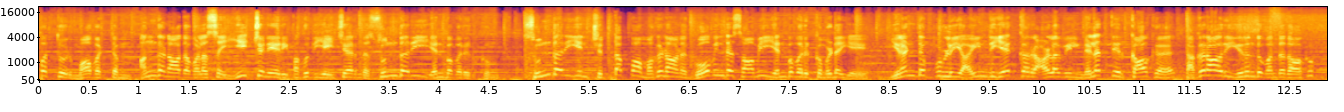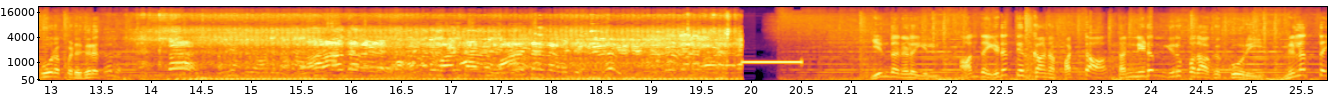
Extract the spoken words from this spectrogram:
திருப்பத்தூர் மாவட்டம் அங்கநாத வலசை ஈச்சநேரி பகுதியைச் சேர்ந்த சுந்தரி என்பவருக்கும் சுந்தரியின் சித்தப்பா மகனான கோவிந்தசாமி என்பவருக்கும் இடையே இரண்டு புள்ளி ஐந்து ஏக்கர் அளவில் நிலத்திற்காக தகராறு இருந்து வந்ததாக கூறப்படுகிறது. இந்த நிலையில் அந்த இடத்திற்கான பட்டா தன்னிடம் இருப்பதாக கூறி நிலத்தை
